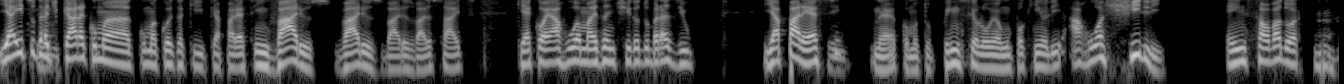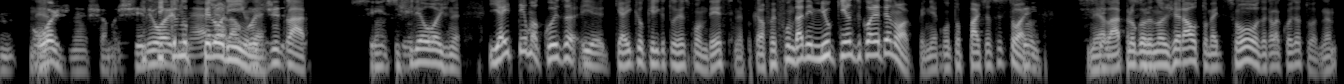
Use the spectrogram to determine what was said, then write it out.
E aí tu Sim. dá de cara com uma, com uma coisa que, que aparece em vários, vários, vários, vários sites, que é qual é a rua mais antiga do Brasil. E aparece, Sim. né, como tu pincelou em um pouquinho ali, a Rua Chile, em Salvador. Uhum. Né? Hoje, né? Chama Chile que fica hoje, no né? Pelourinho, né? De... Claro. Sim, sim. Chile é hoje, né? E aí tem uma coisa que aí que eu queria que tu respondesse, né? Porque ela foi fundada em 1549. Peninha contou parte dessa história. Sim, né? Sim, lá pelo governador geral, Tomé de Souza, aquela coisa toda, né?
